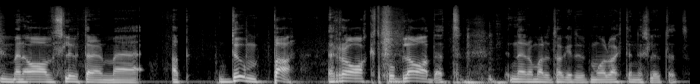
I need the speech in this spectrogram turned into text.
Men avslutar den med att dumpa rakt på bladet när de hade tagit ut målvakten i slutet.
